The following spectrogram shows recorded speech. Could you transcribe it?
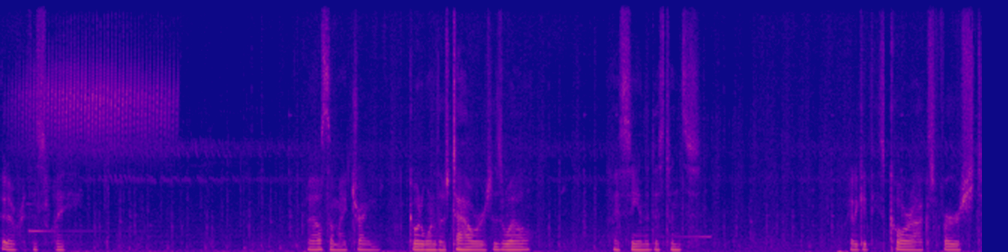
Head over this way. I also might try and go to one of those towers as well. I see in the distance. Gotta get these Koroks first.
